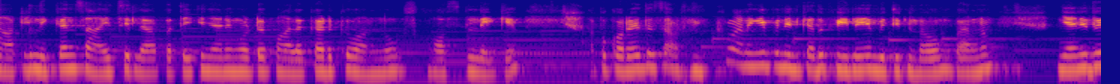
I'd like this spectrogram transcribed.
നാട്ടിൽ നിൽക്കാൻ സാധിച്ചില്ല. അപ്പോഴത്തേക്ക് ഞാൻ ഇങ്ങോട്ട് പാലക്കാടേക്ക് വന്നു ഹോസ്റ്റലിലേക്ക് അപ്പോൾ കുറേ ദിവസം അവിടെ നിൽക്കുവാണെങ്കിൽ പിന്നെ എനിക്കത് ഫീൽ ചെയ്യാൻ പറ്റിയിട്ടുണ്ടാവും. കാരണം ഞാനിത്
